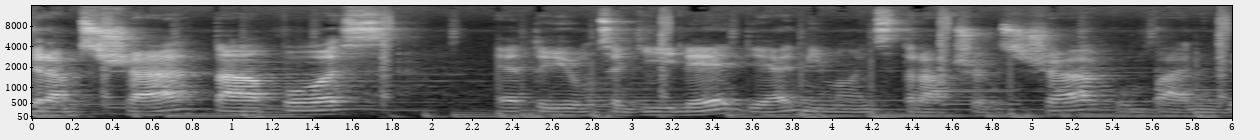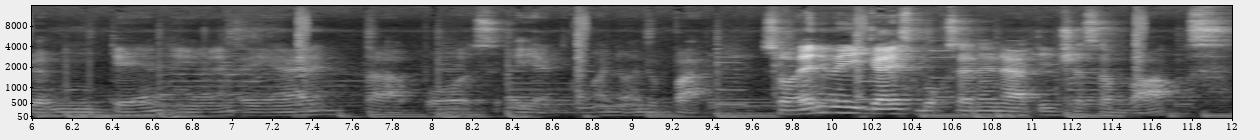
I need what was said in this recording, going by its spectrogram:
grams siya. Tapos, ito yung sa gilid. Yan, may mga instructions siya kung paano gamitin. Ayan, ayan. Tapos, ayan, kung ano-ano pa. So, anyway guys, buksan na natin siya sa box.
